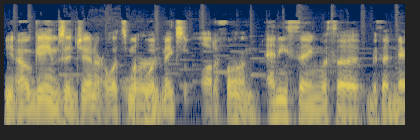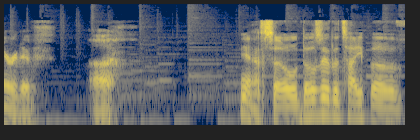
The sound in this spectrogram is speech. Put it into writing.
you know, games in general. It's Or- what makes them a lot of fun. Anything with a with a narrative. Uh, Yeah, so those are the type of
